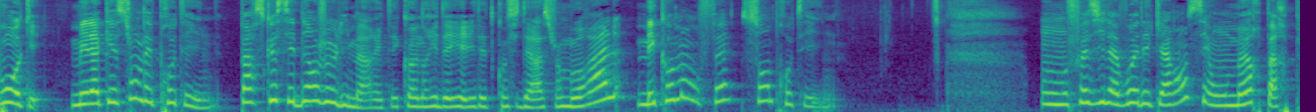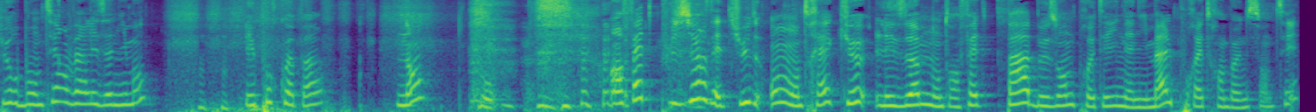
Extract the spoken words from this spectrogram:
Bon, ok. Mais la question des protéines. Parce que c'est bien joli, Marie, tes conneries d'égalité de considération morale, mais comment on fait sans protéines? On choisit la voie des carences et on meurt par pure bonté envers les animaux? Et pourquoi pas? Non? Bon. En fait, plusieurs études ont montré que les hommes n'ont en fait pas besoin de protéines animales pour être en bonne santé.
